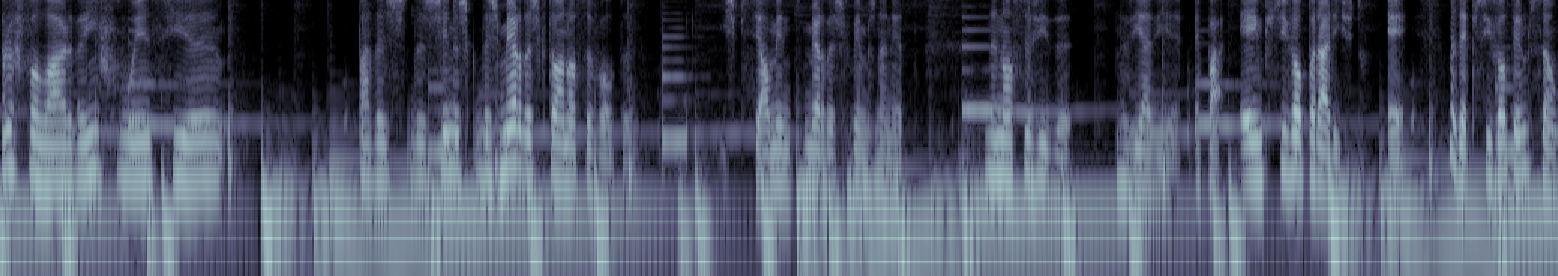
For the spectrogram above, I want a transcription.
para falar da influência pá, das, das cenas, das merdas que estão à nossa volta, especialmente merdas que vemos na net, na nossa vida, no dia a dia. Epá, é impossível parar isto. É. Mas é possível ter noção.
